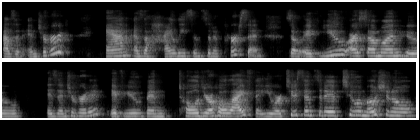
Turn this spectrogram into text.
as an introvert and as a highly sensitive person. So if you are someone who is introverted, if you've been told your whole life that you are too sensitive, too emotional,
